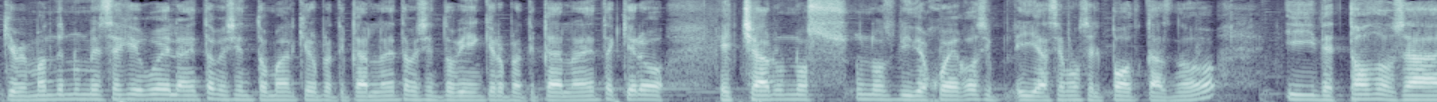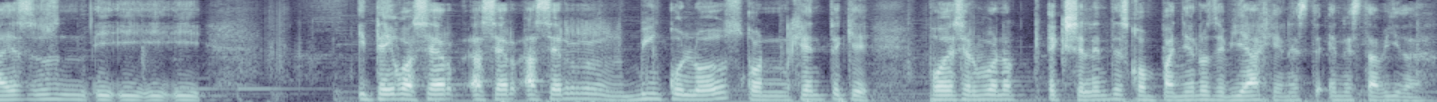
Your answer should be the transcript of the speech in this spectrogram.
que me manden un mensaje, güey, la neta me siento mal, quiero platicar, la neta me siento bien, quiero platicar, la neta quiero echar unos, unos videojuegos y, hacemos el podcast, ¿no? Y de todo, o sea, eso es, y, y y te digo, hacer, hacer, hacer vínculos con gente que puede ser, bueno, excelentes compañeros de viaje en, este, en esta vida.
